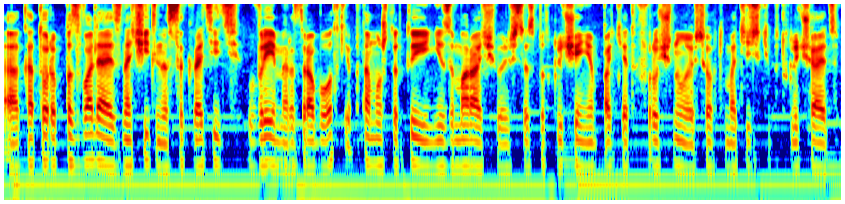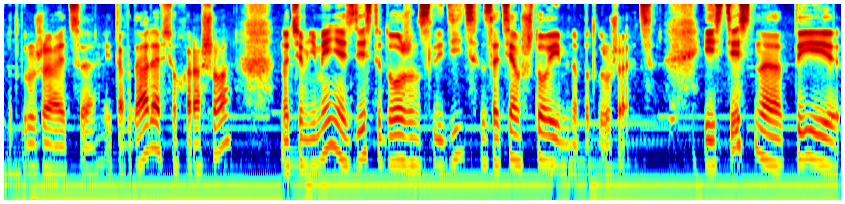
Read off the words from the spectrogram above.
э, которая позволяет значительно сократить время разработки, потому что что ты не заморачиваешься с подключением пакетов вручную, все автоматически подключается, подгружается и так далее, все хорошо, но тем не менее здесь ты должен следить за тем, что именно подгружается. И, естественно, ты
